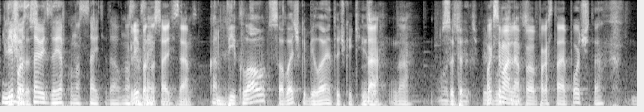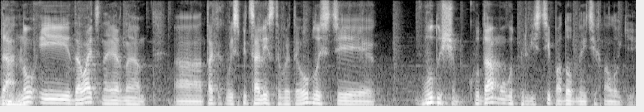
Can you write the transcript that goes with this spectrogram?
Либо Еще оставить раз. заявку на сайте, да. У нас Либо на сайте, на сайте да. bcloud собачка beeline.kz. Да, да. Вот Супер. Максимально простая почта. Да, угу. ну и давайте, наверное, а, так как вы специалисты в этой области, в будущем куда могут привести подобные технологии?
